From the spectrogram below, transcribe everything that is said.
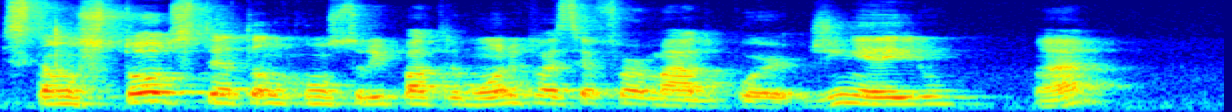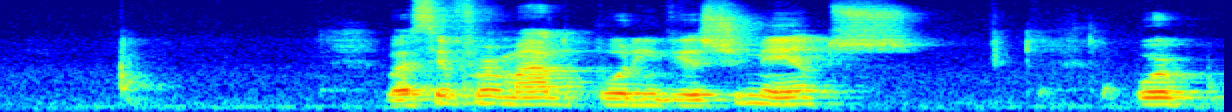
estamos todos tentando construir patrimônio que vai ser formado por dinheiro, né? vai ser formado por investimentos, por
